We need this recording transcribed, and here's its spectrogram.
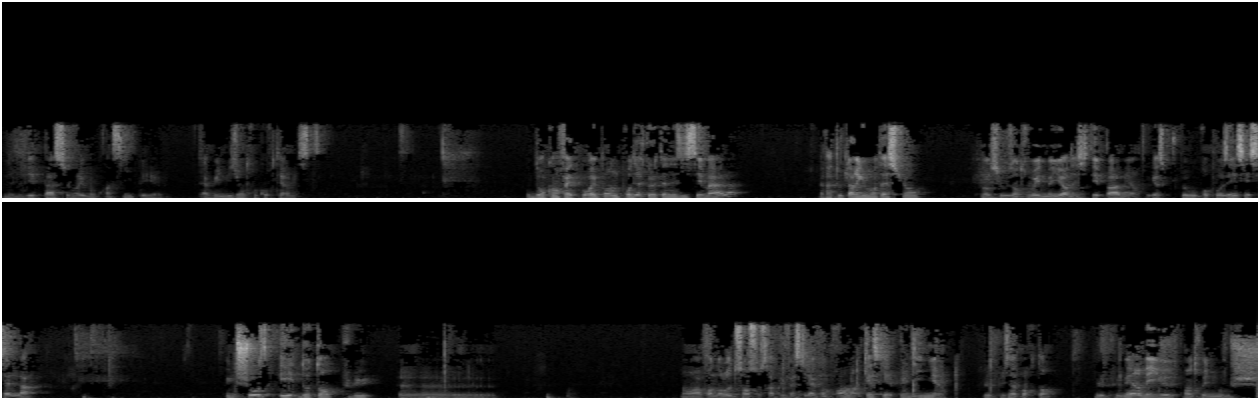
ne vivaient pas selon les bons principes et euh, avaient une vision trop court-termiste. Donc en fait, pour répondre, pour dire que l'euthanasie c'est mal, enfin toute l'argumentation, si vous en trouvez une meilleure, n'hésitez pas, mais en tout cas ce que je peux vous proposer, c'est celle-là. Une chose est d'autant plus... Euh, on prendre dans l'autre sens, ce sera plus facile à comprendre. Qu'est-ce qui est le plus digne, le plus important, le plus merveilleux entre une mouche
